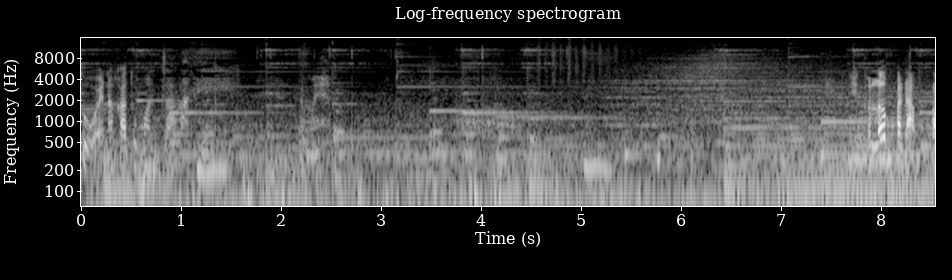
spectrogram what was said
สวยนะคะ ทุกคนจ๋านี่เห็นไหมอืมนี่เขาเริ่มประดับไฟ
